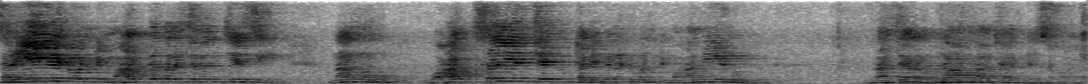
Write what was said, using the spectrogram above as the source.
సరైనటువంటి మార్గదర్శనం చేసి నన్ను వాత్సల్యం చేత తడిపినటువంటి మహనీయులు నచ రఘునాథాచార్య స్వామి.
